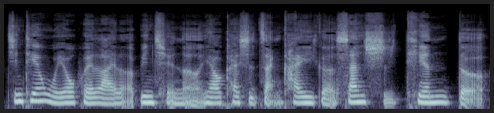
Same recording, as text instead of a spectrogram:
今天我又回来了，并且呢，要开始展开一个三十天的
